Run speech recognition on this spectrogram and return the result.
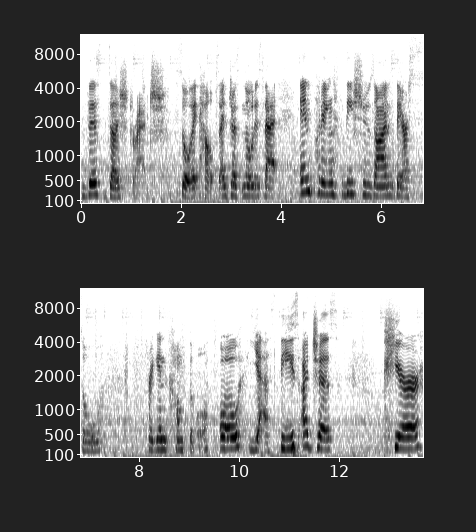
this does stretch so it helps. I just noticed that in putting these shoes on they are so friggin comfortable. Oh yes these are just pure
